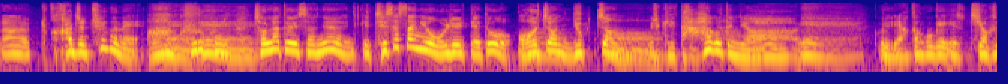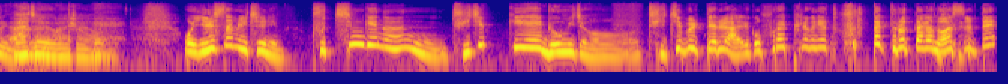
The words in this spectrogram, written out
어, 가장 최근에. 아, 네, 그렇군요. 네. 전라도에서는 이렇게 제사상에 올릴 때도 어전, 육전 이렇게 다 하거든요. 아, 예. 그 약간 고객에 지역성이 나타나는 맞아요, 것 같아요. 맞아요. 예. 어, 1317님. 부침개는 뒤집 기의 묘미죠. 뒤집을 때를 알고 후라이팬을 그냥 후딱 들었다가 놓았을 때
